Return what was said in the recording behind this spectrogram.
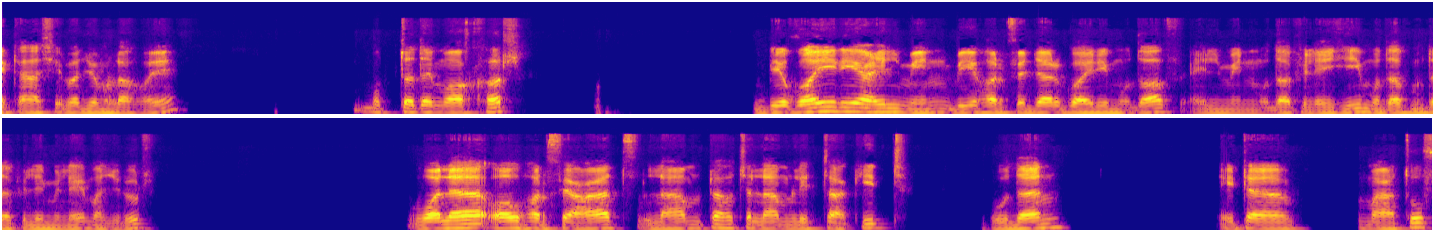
এটা শিবা জুমলা হয়ে মুবতাদা মুআক্ষর বেগৈরি ইলমিন বি হরফে জার গয়রি মুদাফ ইলমিন মুদাফ ইলাইহি মুদাফ মুদাফিলে মিলে মাজরুর ওয়ালা ও হরফে আত লামটা হচ্ছে লাম লি তাকিদ, হুদান, এটা মাতুফ.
